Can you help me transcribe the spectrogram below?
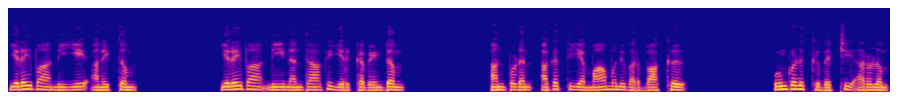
இறைவா நீயே அனைத்தும். இறைவா நீ நன்றாக இருக்க வேண்டும். அன்புடன் அகத்திய மாமுனிவர் வாக்கு. உங்களுக்கு வெற்றி அருளும்.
